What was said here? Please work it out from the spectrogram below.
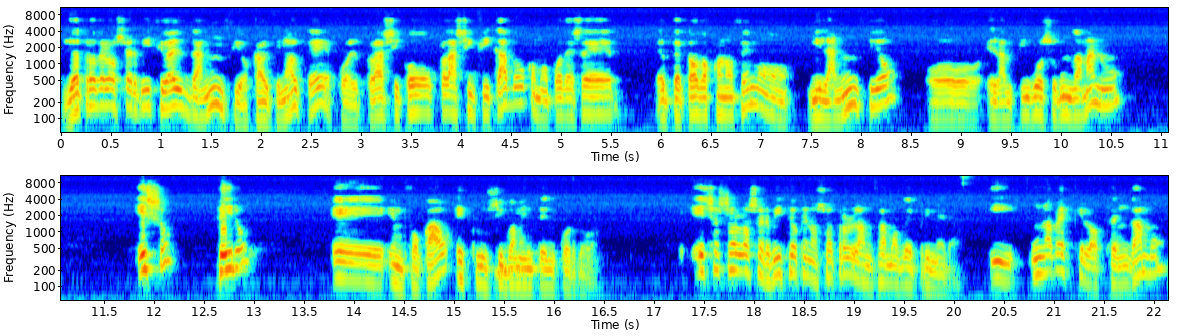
Y otro de los servicios es el de anuncios, que al final, ¿qué es? Pues el clásico clasificado, como puede ser el que todos conocemos, Mil Anuncios o el antiguo Segunda Mano. Eso, pero eh, enfocado exclusivamente en Córdoba. Esos son los servicios que nosotros lanzamos de primera. Y una vez que los tengamos,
